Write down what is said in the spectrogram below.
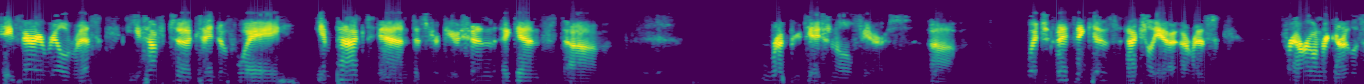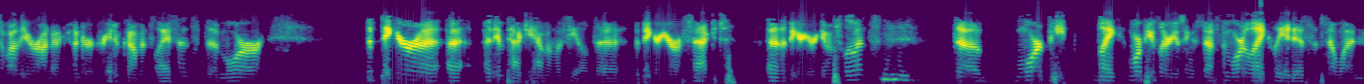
a very real risk. You have to kind of weigh impact and distribution against um, reputational fears, um, which I think is actually a, a, risk for everyone, regardless of whether you're on a, under a Creative Commons license. The more, the bigger a, an impact you have on the field, the, the bigger your effect, uh, the bigger your influence, mm -hmm. the more people like more people are using stuff, the more likely it is that someone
